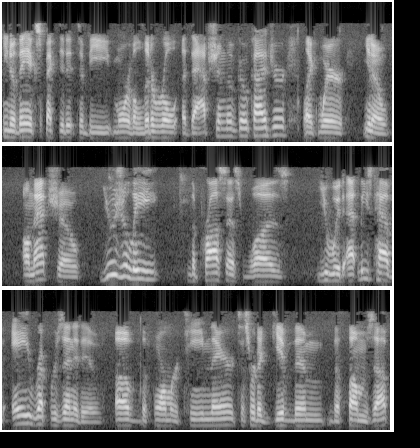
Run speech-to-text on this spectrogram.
you know, they expected it to be more of a literal adaptation of Gokaiger, like where, you know, on that show, usually the process was you would at least have a representative of the former team there to sort of give them the thumbs up.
